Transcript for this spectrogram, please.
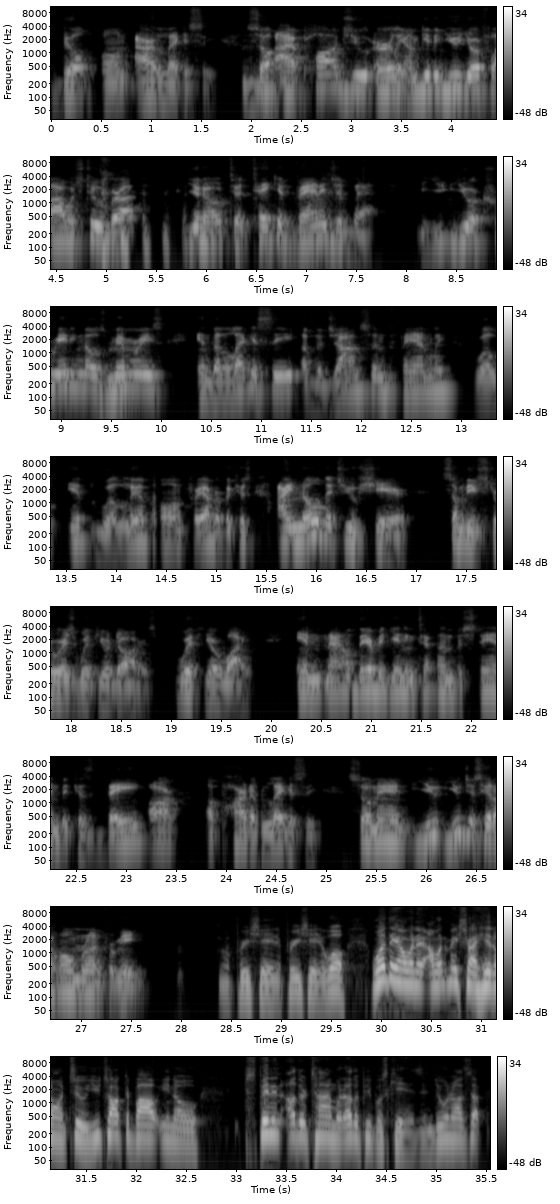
built on our legacy. Mm-hmm. so i applaud you early. I'm giving you your flowers too bro you know to take advantage of that. You, you're creating those memories and the legacy of the johnson family will it will live on forever because I know that you've shared some of these stories with your daughters, with your wife, and now they're beginning to understand because they are a part of legacy. So, man, you you just hit a home run for me. Well, appreciate it, appreciate it. Well, one thing I want to I want to make sure I hit on too. You talked about you know spending other time with other people's kids and doing all this stuff.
